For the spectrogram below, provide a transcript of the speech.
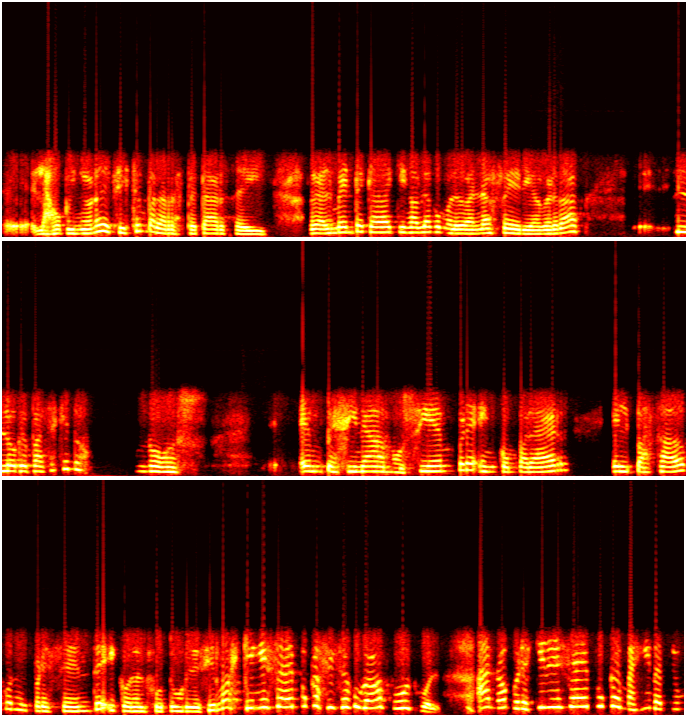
eh, las opiniones existen para respetarse y realmente cada quien habla como le va en la feria, ¿verdad? Eh, lo que pasa es que nos, nos empecinamos siempre en comparar el pasado con el presente y con el futuro y decir, no, es que en esa época sí se jugaba fútbol. Ah, no, pero es que en esa época, imagínate, un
